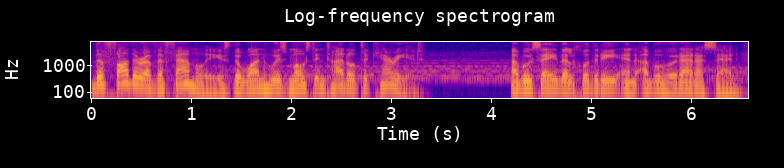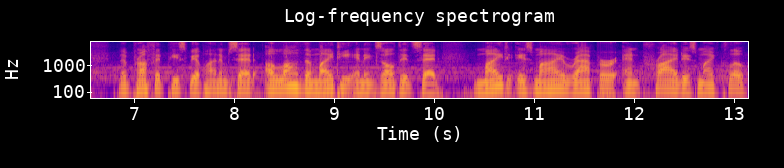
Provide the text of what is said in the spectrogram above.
the father of the family is the one who is most entitled to carry it. Abu Sa'id al Khudri and Abu Huraira said, The Prophet, peace be upon him, said, Allah the Mighty and Exalted said, Might is my wrapper and pride is my cloak.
